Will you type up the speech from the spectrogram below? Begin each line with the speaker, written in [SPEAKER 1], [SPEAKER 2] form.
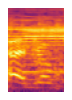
[SPEAKER 1] Yeah,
